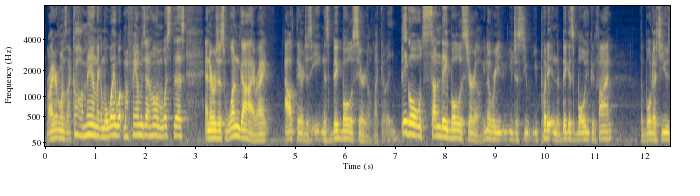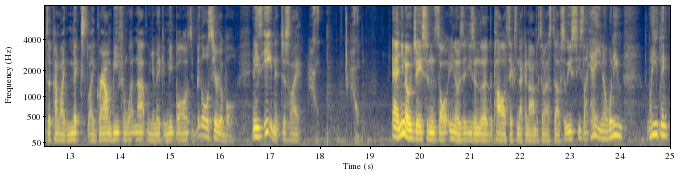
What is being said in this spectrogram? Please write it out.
right? Everyone's like oh man like i'm away. What my family's at home. What's this? And there was this one guy right out there just eating this big bowl of cereal like a big old sunday bowl of cereal. You know where you, you just you, you put it in the biggest bowl you can find? The bowl that's used to kind of like mix like ground beef and whatnot when you're making meatballs. A big old cereal bowl and he's eating it just like and you know Jason's all you know he's in the, the politics and economics and all that stuff. So he's, he's like, hey, you know, what do you what do you think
